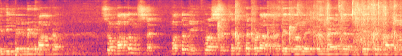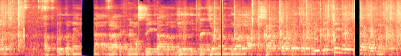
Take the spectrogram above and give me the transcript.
ఇది పిరమిడ్ మాత్రం. సో మొత్తం మొత్తం ఇన్ఫ్రాస్ట్రక్చర్ అంతా కూడా అదే త్వరలో ఇక్కడ మేడం గారు చేసే మాటల్లో. అద్భుతమైన కార్యక్రమం శ్రీకారం జ్యోతి ప్రజ్వలన ద్వారా స్టార్ట్ కాబోతోంది గట్టిగా చెప్పట్లేదు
